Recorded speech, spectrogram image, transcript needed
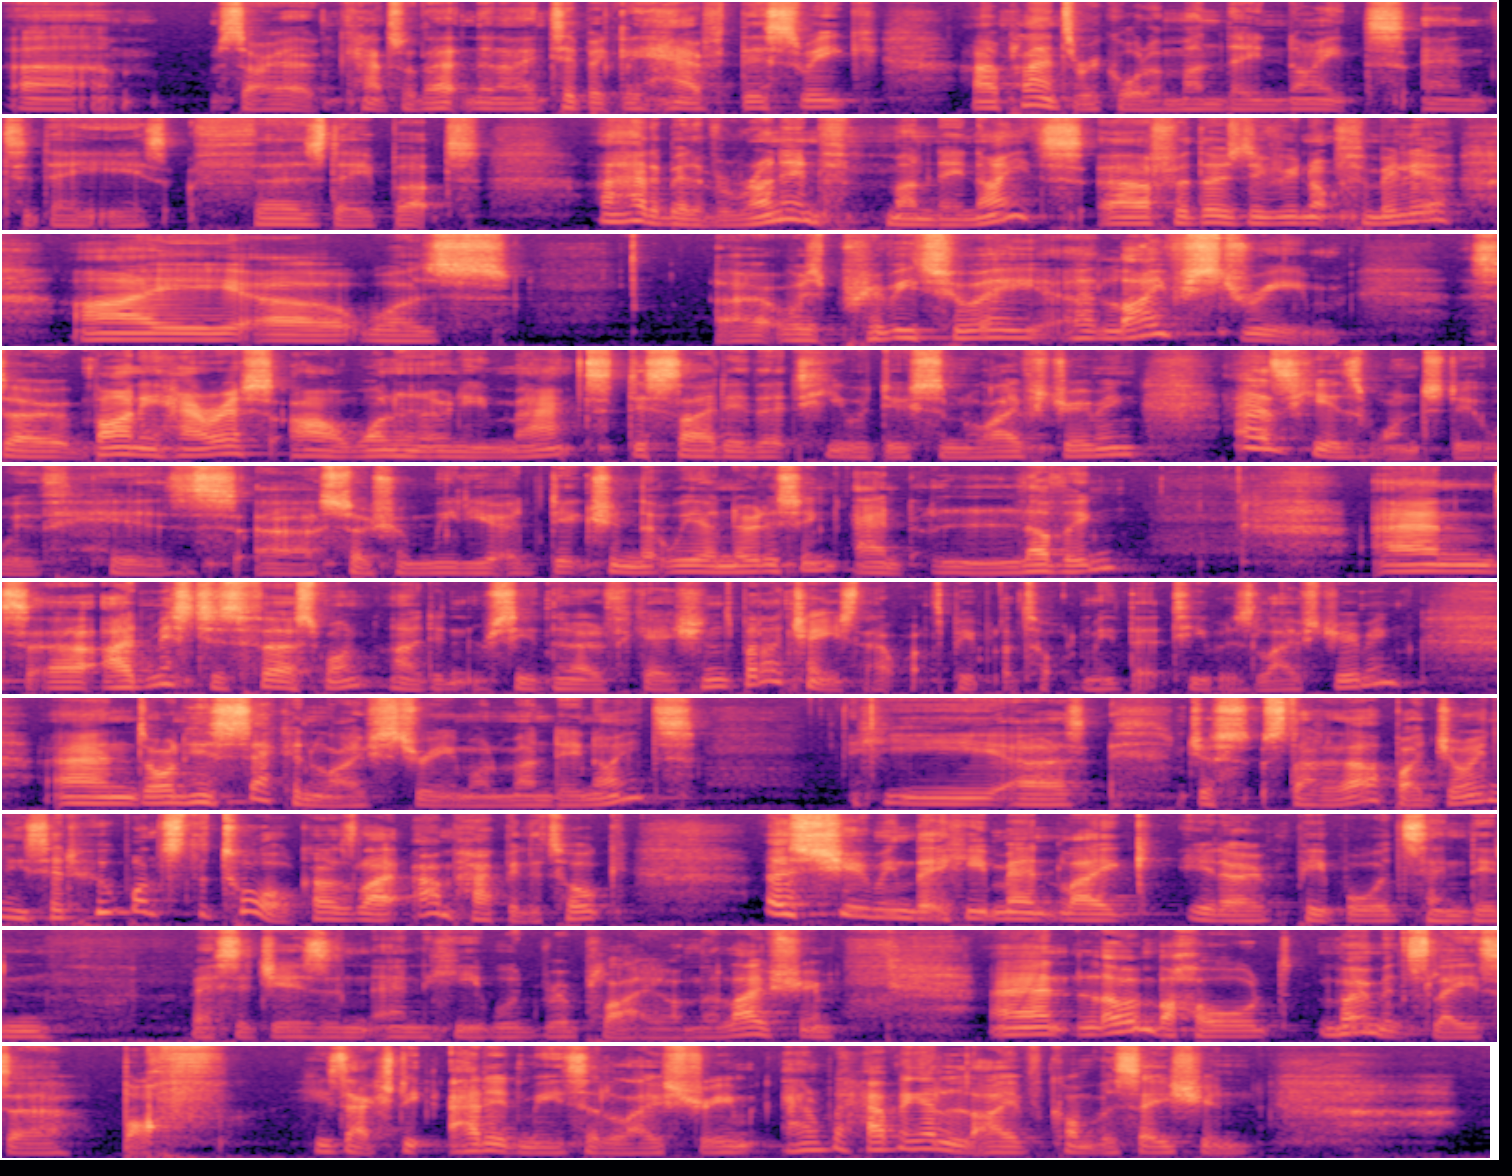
Um, sorry, I cancelled that. Then I typically have this week. I plan to record on Monday night, and today is Thursday. But I had a bit of a run in Monday night. Uh, for those of you not familiar, I uh, was uh, was privy to a, a, live stream. So Barney Harris, our one and only Mat, decided that he would do some live streaming, as he is wont to do with his uh, social media addiction that we are noticing and loving. And uh, I'd missed his first one. I didn't receive the notifications, but I changed that once people had told me that he was live streaming. And on his second live stream on Monday night, he uh, just started up. I joined. He said, Who wants to talk? I was like, I'm happy to talk, assuming that he meant like, you know, people would send in messages and, and he would reply on the live stream. And lo and behold, moments later, boff, he's actually added me to the live stream and we're having a live conversation.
